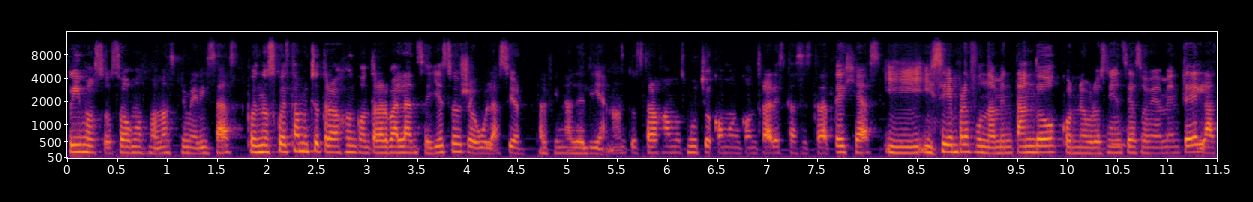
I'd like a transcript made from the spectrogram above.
fuimos o somos mamás primerizas, pues nos cuesta mucho trabajo encontrar balance y eso es regulación al final del día, ¿no? Entonces trabajamos mucho cómo encontrar estas estrategias y, siempre fundamentando con neurociencias, obviamente, la,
